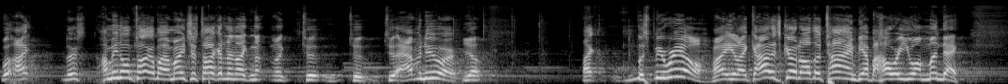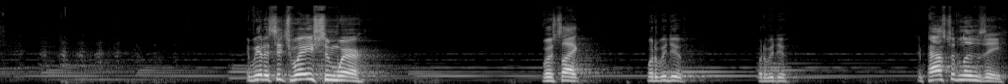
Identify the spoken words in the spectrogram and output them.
Well, I there's I mean I'm talking about? Am I just talking to like like to to to Avenue or yeah? Like let's be real, right? You're like God is good all the time, yeah, but how are you on Monday? And we had a situation where where it's like, what do we do? What do we do? And Pastor Lindsay,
